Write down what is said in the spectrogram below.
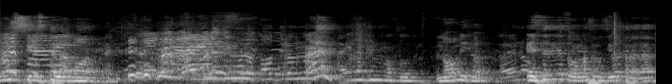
No existe el amor. Ahí nacimos nosotros, ¿no? Ahí nacimos nosotros. No, no. Ese día tu mamá se los iba a tragar.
